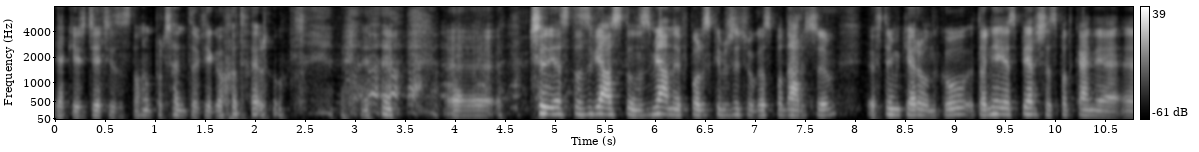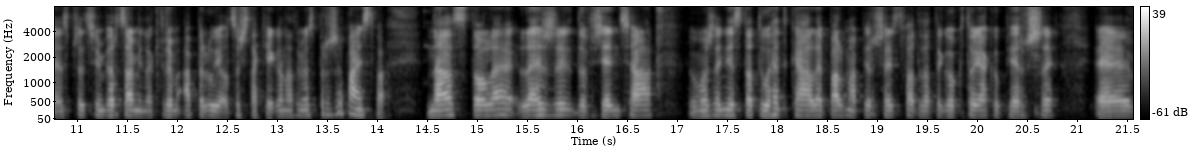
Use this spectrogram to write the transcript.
jakieś dzieci zostaną poczęte w jego hotelu. E, Czy jest to zwiastun zmiany w polskim życiu gospodarczym w tym kierunku? To nie jest pierwsze spotkanie e, z przedsiębiorcami, na którym apeluję o coś takiego. Natomiast proszę Państwa, na stole leży do wzięcia może nie statuetka, ale palma pierwszeństwa dla tego, kto jako pierwszy e, e,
